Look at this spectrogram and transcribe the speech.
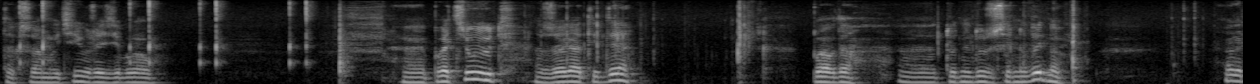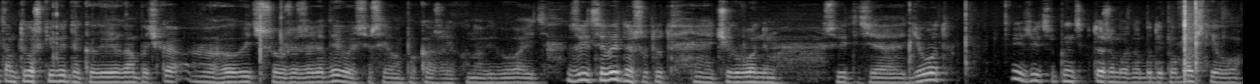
Так само і ці вже зібрав. Е, Працюють, заряд іде. Правда, е, тут не дуже сильно видно. Але там трошки видно, коли лампочка е, горить, що вже зарядилося. Зараз я вам покажу, як воно відбувається. Звідси видно, що тут червоним світиться діод. І звідси, в принципі, теж можна буде побачити його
